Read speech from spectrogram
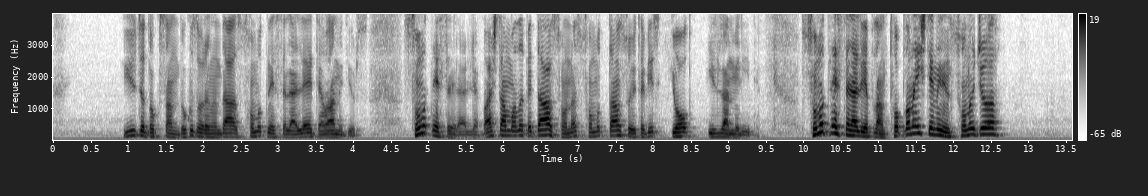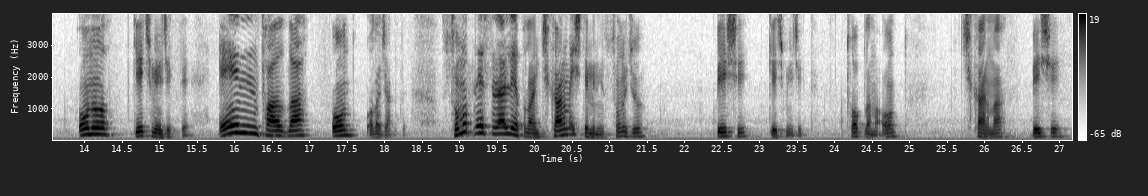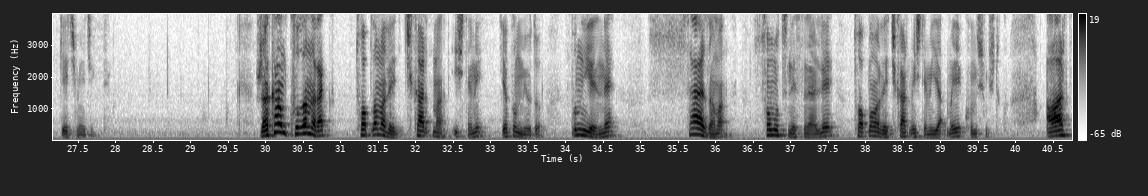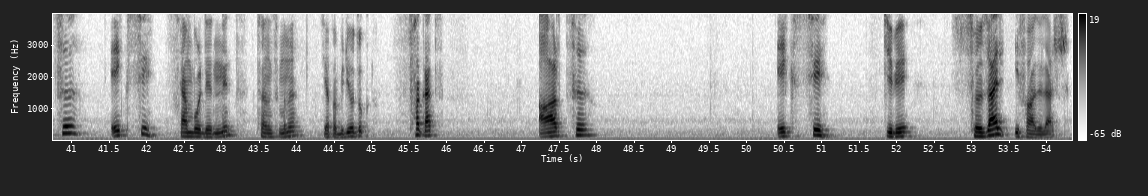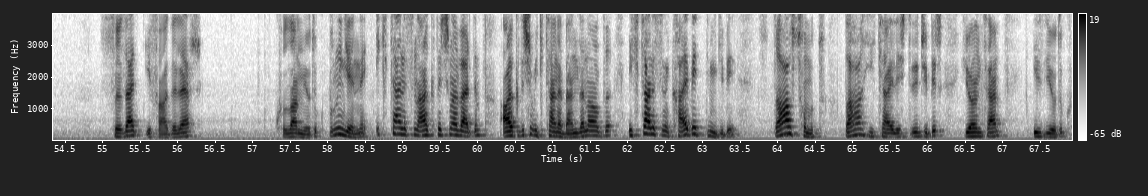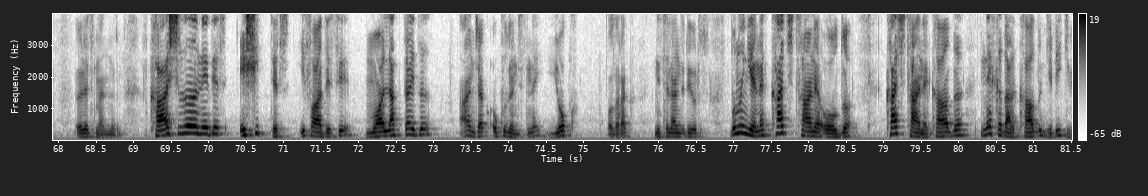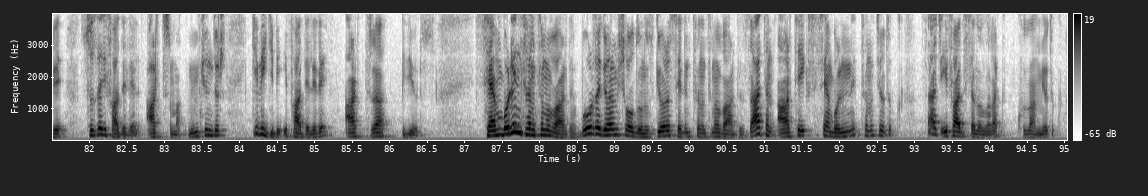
%99 oranında somut nesnelerle devam ediyoruz. Somut nesnelerle başlanmalı ve daha sonra somuttan soyuta bir yol izlenmeliydi. Somut nesnelerle yapılan toplama işleminin sonucu 10'u geçmeyecekti. En fazla 10 olacaktı. Somut nesnelerle yapılan çıkarma işleminin sonucu 5'i geçmeyecekti. Toplama 10, çıkarma 5'i geçmeyecekti. Rakam kullanarak toplama ve çıkartma işlemi yapılmıyordu. Bunun yerine her zaman somut nesnelerle toplama ve çıkartma işlemi yapmayı konuşmuştuk. Artı, eksi sembollerinin tanıtımını yapabiliyorduk. Fakat artı, eksi gibi sözel ifadeler, sözel ifadeler kullanmıyorduk. Bunun yerine iki tanesini arkadaşıma verdim. Arkadaşım iki tane benden aldı. İki tanesini kaybettiğim gibi daha somut, daha hikayeleştirici bir yöntem izliyorduk öğretmenlerim. Karşılığı nedir? Eşittir ifadesi muallaktaydı ancak okul öncesinde yok olarak nitelendiriyoruz. Bunun yerine kaç tane oldu, kaç tane kaldı, ne kadar kaldı gibi gibi sözel ifadeleri arttırmak mümkündür. Gibi gibi ifadeleri arttırabiliyoruz. Sembolün tanıtımı vardı. Burada görmüş olduğunuz görselin tanıtımı vardı. Zaten artı eksi sembolünü tanıtıyorduk. Sadece ifadesel olarak kullanmıyorduk.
